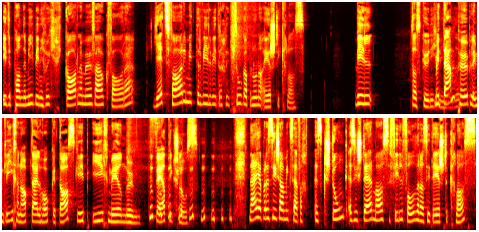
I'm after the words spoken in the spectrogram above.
in der Pandemie bin ich wirklich gar nicht mehr ÖV gefahren. Jetzt fahre ich mittlerweile wieder ein bisschen Zug, aber nur noch erste Klasse. Weil, das gönne ich Mit mir. dem? Pöbel im gleichen Abteil hocken, das gebe ich mir nicht mehr. Fertig, Schluss. Nein, aber es ist einfach ein Gestunk. Es ist dermaßen viel voller als in der ersten Klasse.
